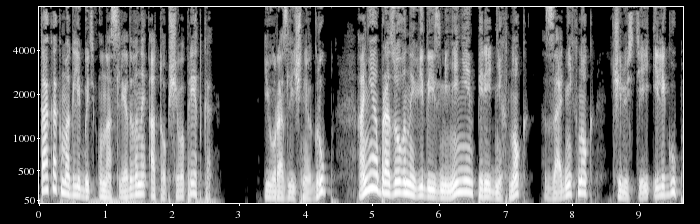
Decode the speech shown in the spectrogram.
так как могли быть унаследованы от общего предка. И у различных групп они образованы видоизменением передних ног, задних ног, челюстей или губ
